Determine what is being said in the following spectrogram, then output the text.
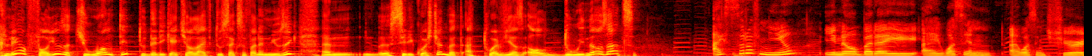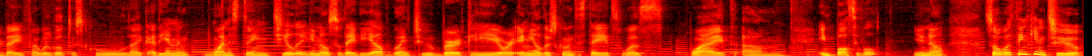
clear for you that you wanted to dedicate your life to saxophone and music? And a silly question, but at 12 years old, do we know that? I sort of knew, you know, but I, I wasn't I wasn't sure that if I will go to school. Like I didn't want to stay in Chile, you know. So the idea of going to Berkeley or any other school in the states was quite um, impossible, you know. So I was thinking to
